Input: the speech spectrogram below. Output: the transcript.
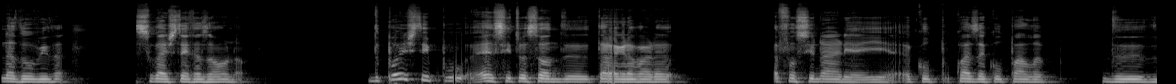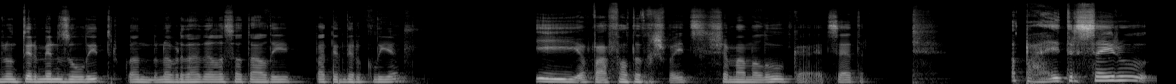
na dúvida se o gajo tem razão ou não. Depois, tipo, a situação de estar a gravar a, a funcionária e a culpa, quase a culpá-la de, de não ter menos um litro, quando na verdade ela só está ali para atender o cliente. E, opá, falta de respeito, chamar maluca, etc. Opá, e terceiro,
